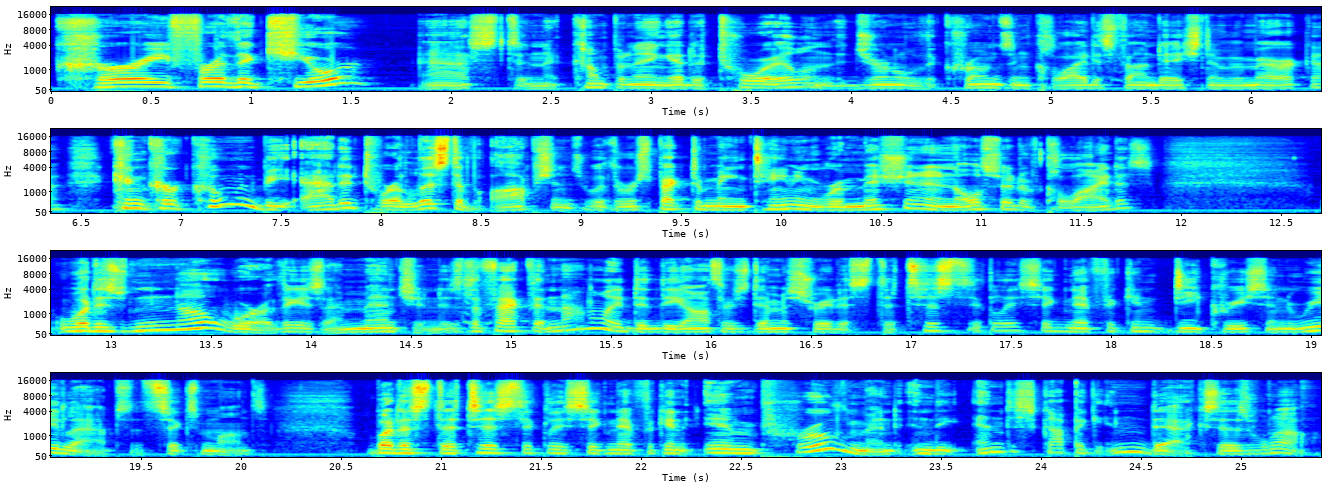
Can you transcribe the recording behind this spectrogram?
curry for the cure? Asked an accompanying editorial in the Journal of the Crohn's and Colitis Foundation of America. Can curcumin be added to our list of options with respect to maintaining remission in ulcerative colitis? What is noteworthy, as I mentioned, is the fact that not only did the authors demonstrate a statistically significant decrease in relapse at six months, but a statistically significant improvement in the endoscopic index as well.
